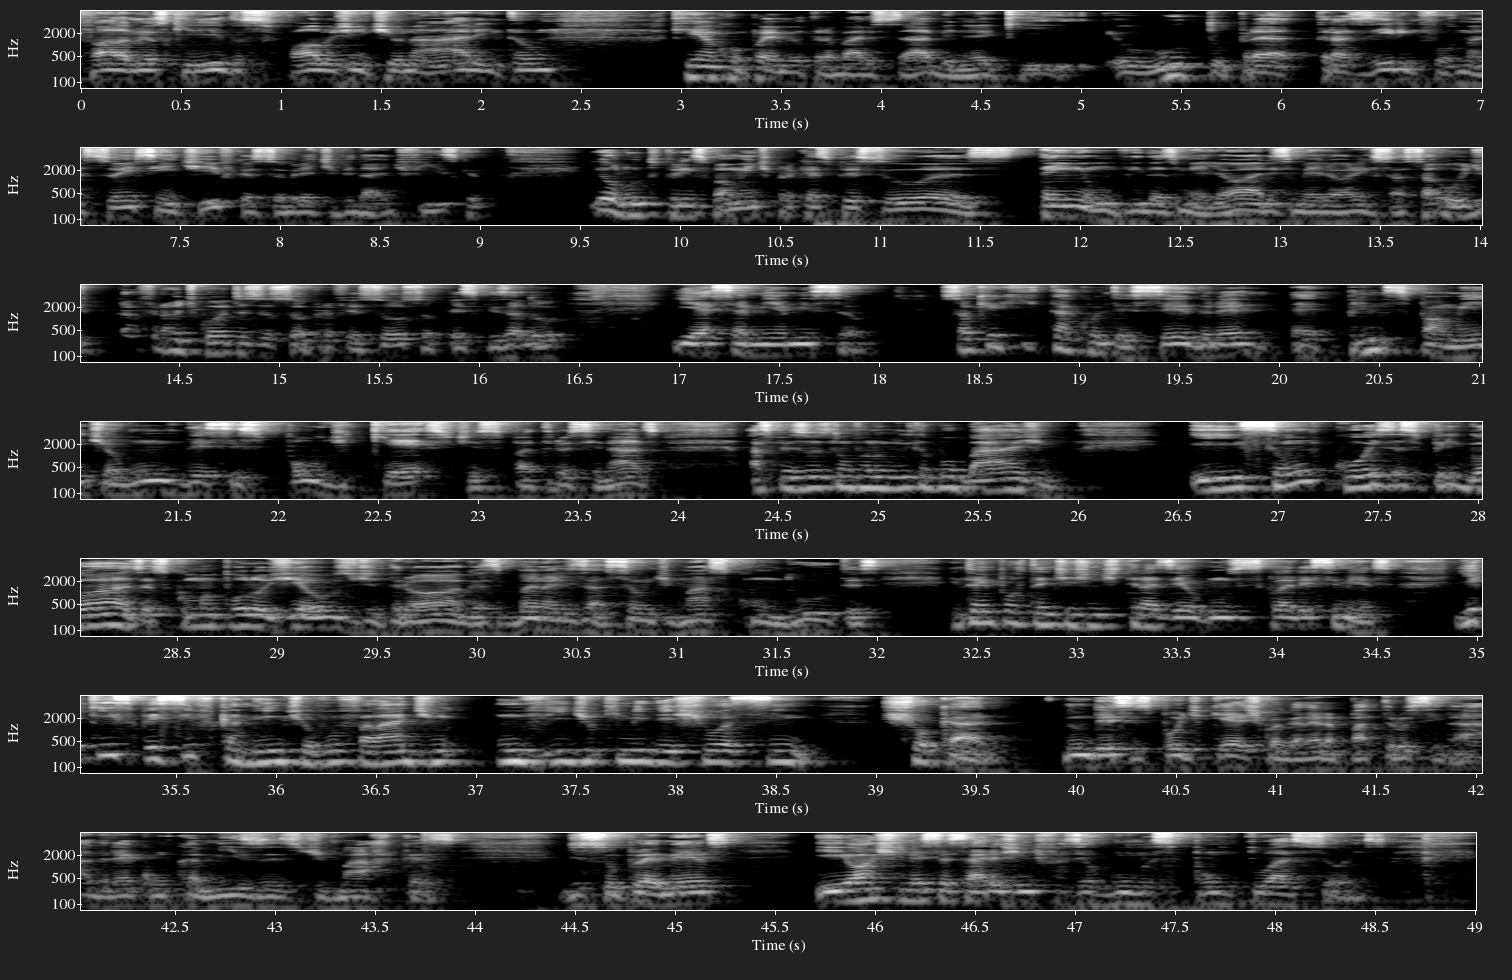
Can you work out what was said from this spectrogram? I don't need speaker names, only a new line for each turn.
Fala, meus queridos, Paulo Gentil na área. Então, quem acompanha meu trabalho sabe né, que eu luto para trazer informações científicas sobre atividade física e eu luto principalmente para que as pessoas tenham vidas melhores, melhorem sua saúde. Afinal de contas, eu sou professor, sou pesquisador e essa é a minha missão. Só que o que está acontecendo, né? É, principalmente alguns desses podcasts patrocinados, as pessoas estão falando muita bobagem. E são coisas perigosas, como apologia ao uso de drogas, banalização de más condutas. Então é importante a gente trazer alguns esclarecimentos. E aqui especificamente eu vou falar de um, vídeo que me deixou assim chocado. Num desses podcasts com a galera patrocinada, né, com camisas de marcas de suplementos. E eu acho necessário a gente fazer algumas pontuações.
